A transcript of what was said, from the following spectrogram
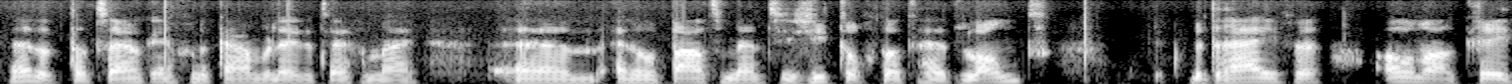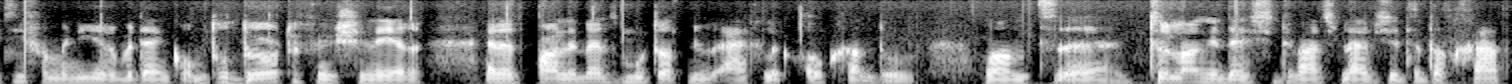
Hè, dat, dat zei ook een van de Kamerleden tegen mij. Um, en op een bepaald moment, je ziet toch dat het land bedrijven allemaal creatieve manieren bedenken om toch door te functioneren. En het parlement moet dat nu eigenlijk ook gaan doen. Want uh, te lang in deze situatie blijven zitten, dat gaat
